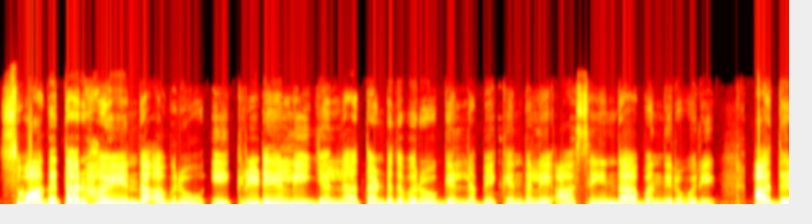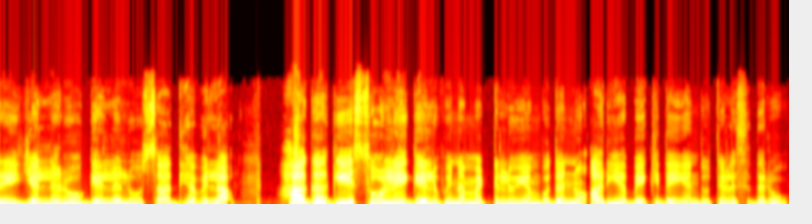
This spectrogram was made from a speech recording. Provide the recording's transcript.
ಸ್ವಾಗತಾರ್ಹ ಎಂದ ಅವರು, ಈ ಕ್ರೀಡೆಯಲ್ಲಿ ಎಲ್ಲ ತಂಡದವರು ಗೆಲ್ಲಬೇಕೆಂದಲೇ ಆಸೆಯಿಂದ ಬಂದಿರುವರಿ. ಆದರೆ ಎಲ್ಲರೂ ಗೆಲ್ಲಲು ಸಾಧ್ಯವಿಲ್ಲ. ಹಾಗಾಗಿ ಸೋಲೆ ಗೆಲುವಿನ ಮೆಟ್ಟಲು ಎಂಬುದನ್ನು ಅರಿಯಬೇಕಿದೆ ಎಂದು ತಿಳಿಸಿದರು.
